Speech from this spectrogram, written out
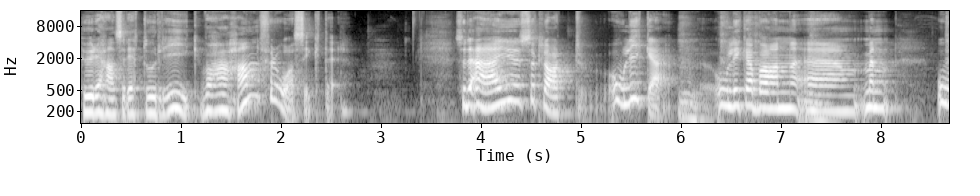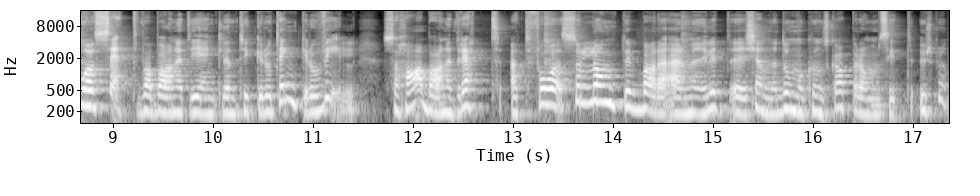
Hur är hans retorik? Vad har han för åsikter? Så det är ju såklart olika. Olika barn, eh, men oavsett vad barnet egentligen tycker och tänker och vill så har barnet rätt att få så långt det bara är möjligt eh, kännedom och kunskaper om sitt ursprung.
